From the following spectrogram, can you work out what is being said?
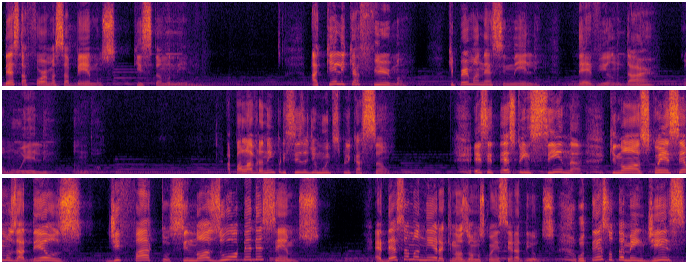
Desta forma sabemos que estamos nele. Aquele que afirma que permanece nele deve andar como ele andou. A palavra nem precisa de muita explicação. Esse texto ensina que nós conhecemos a Deus de fato se nós o obedecemos. É dessa maneira que nós vamos conhecer a Deus. O texto também diz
